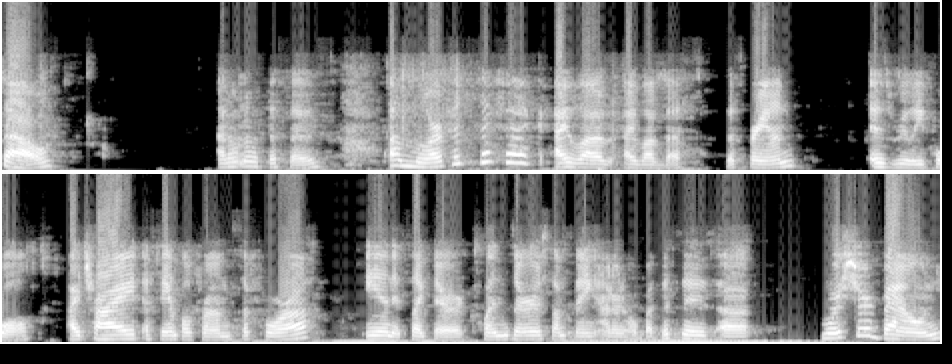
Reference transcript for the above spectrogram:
So, I don't know what this is. Amore Pacific. I love, I love this. This brand is really cool. I tried a sample from Sephora, and it's like their cleanser or something. I don't know, but this is a moisture bound,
